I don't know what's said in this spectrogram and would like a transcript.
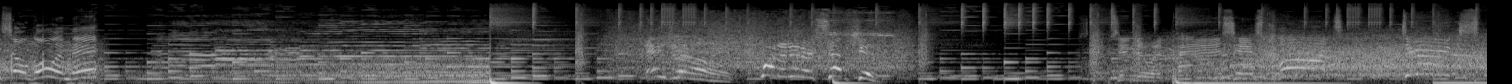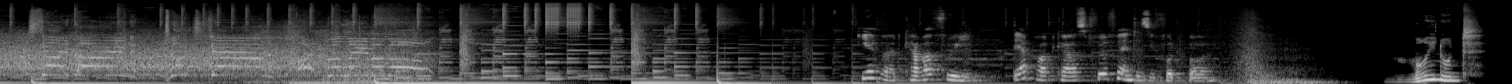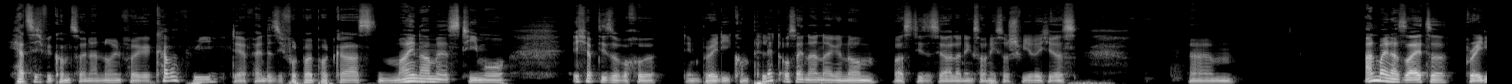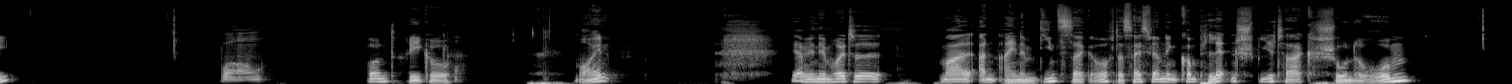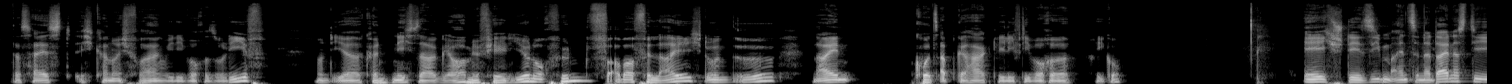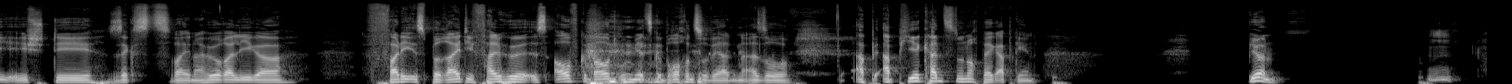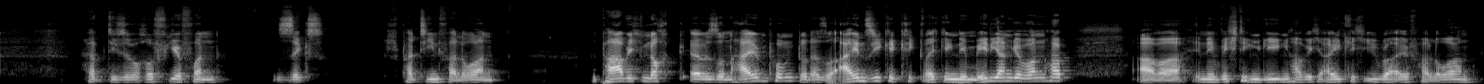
the show going, man. What an interception! Steps into it, pass is caught! Diggs! Sideline! Touchdown! Unbelievable! Ihr hört Cover 3, der Podcast für Fantasy Football. Moin und herzlich willkommen zu einer neuen Folge Cover 3, der Fantasy Football Podcast. Mein Name ist Timo. Ich habe diese Woche den Brady komplett auseinandergenommen, was dieses Jahr allerdings auch nicht so schwierig ist. Ähm, an meiner Seite Brady. Wow. Und Rico. Moin. Ja, wir nehmen heute mal an einem Dienstag auf. Das heißt, wir haben den kompletten Spieltag schon rum. Das heißt, ich kann euch fragen, wie die Woche so lief. Und ihr könnt nicht sagen, ja, mir fehlen hier noch fünf, aber vielleicht und äh. Nein, kurz abgehakt, wie lief die Woche, Rico? Ich stehe 7-1 in der Dynasty, ich stehe 6-2 in der Hörerliga. Fadi ist bereit, die Fallhöhe ist aufgebaut, um jetzt gebrochen zu werden. Also ab, ab hier kann es nur noch bergab gehen. Björn. Hm. Hab diese Woche vier von sechs Partien verloren. Ein paar habe ich noch äh, so einen halben Punkt oder so einen Sieg gekriegt, weil ich gegen den Median gewonnen habe. Aber in den wichtigen Ligen habe ich eigentlich überall verloren.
